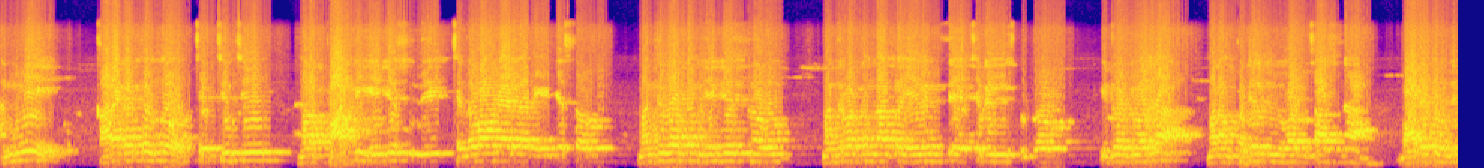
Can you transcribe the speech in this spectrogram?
అన్ని కార్యకర్తలతో చర్చించి మన పార్టీ ఏం చేస్తుంది చంద్రబాబు నాయుడు గారు ఏం చేస్తారు మంత్రివర్గం ఏం చేస్తున్నారు మంత్రివర్గం దాంట్లో ఏమైతే చర్యలు తీసుకుంటున్నారు ఇటువంటి వల్ల మనం ప్రజలకు నివారించాల్సిన బాధ్యత ఉంది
